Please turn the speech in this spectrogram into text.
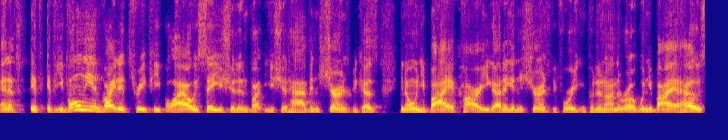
And if if if you've only invited three people, I always say you should invite you should have insurance because you know when you buy a car, you got to get insurance before you can put it on the road. When you buy a house,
